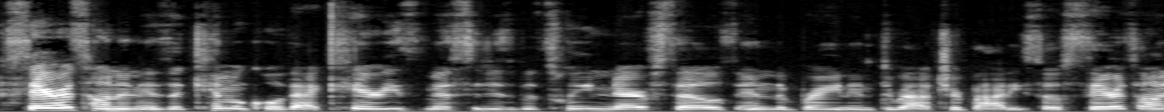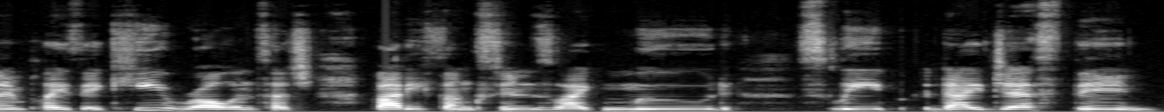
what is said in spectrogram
Serotonin is a chemical that carries messages between nerve cells in the brain and throughout your body. So, serotonin plays a key role in such body functions like mood, sleep, digestion,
